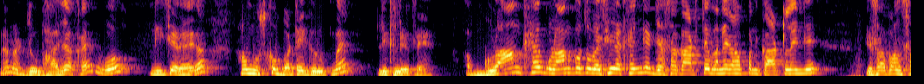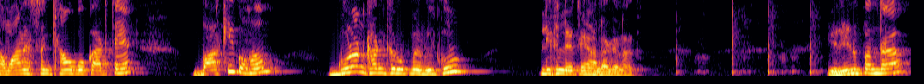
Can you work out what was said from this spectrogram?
है ना, जो भाजक है, वो नीचे रहेगा। हम उसको बटे के रूप में लिख लेते हैं। अब गुणांक है, गुणांक को तो वैसे ही रखेंगे। जैसा काटते बनेगा अपन काट लेंगे। जैसा अपन सामान्य संख्याओं को काटते हैं, बाकी को हम गुणनखंड के रूप में बिल्कुल लिख लेते हैं अलग अलग ऋण पंद्रह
